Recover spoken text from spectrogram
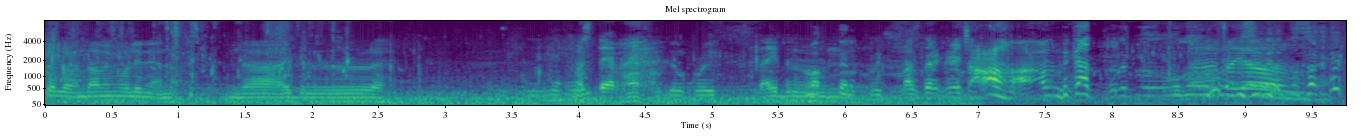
Wala, ang daming huli ni ano. The idol master. Idol Chris. Idol Master Chris. Master Chris. Ah, ah, ang bigat. Ayun. Sakit.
